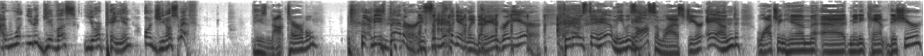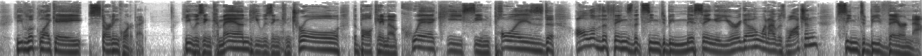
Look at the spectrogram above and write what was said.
I want you to give us your opinion on Geno Smith. He's not terrible. I mean, he's better. He's significantly better. He had a great year. Kudos to him. He was awesome last year. And watching him at mini camp this year, he looked like a starting quarterback. He was in command. He was in control. The ball came out quick. He seemed poised. All of the things that seemed to be missing a year ago when I was watching seem to be there now.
